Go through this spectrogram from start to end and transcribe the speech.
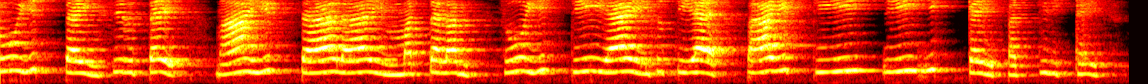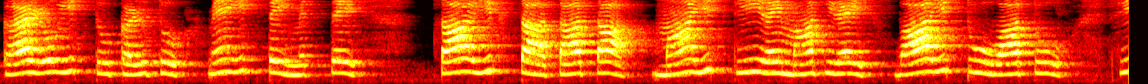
உ இத்தை சிறுத்தை ம இத்தலாய் மத்தளம். சு இத்தியை சுத்திய ப இத்தி இக்கை பத்திரிக்கை கழு இத்து கழுத்து மே இத்தை மெத்தை. தாயித்தா தாத்தா தீரை மாத்திரை வாயி தூ வா தூ வாத்து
